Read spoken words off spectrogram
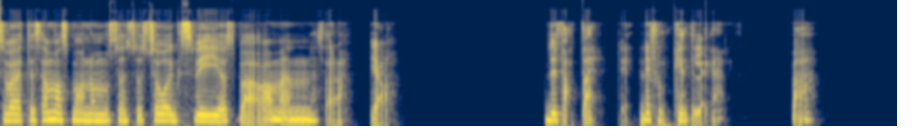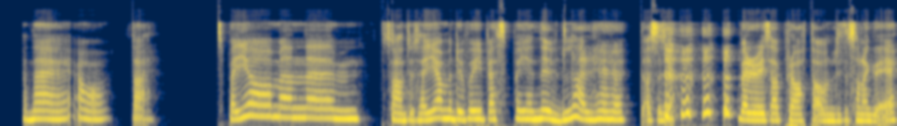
Så var jag tillsammans med honom och sen så sågs vi och så bara, ja men så här, ja. Du fattar, det, det funkar inte längre. Bara, nej, ja, här. Så bara, ja men, um, sa han typ så här, ja men du var ju bäst på att göra nudlar. alltså, så började vi så här prata om lite sådana grejer.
